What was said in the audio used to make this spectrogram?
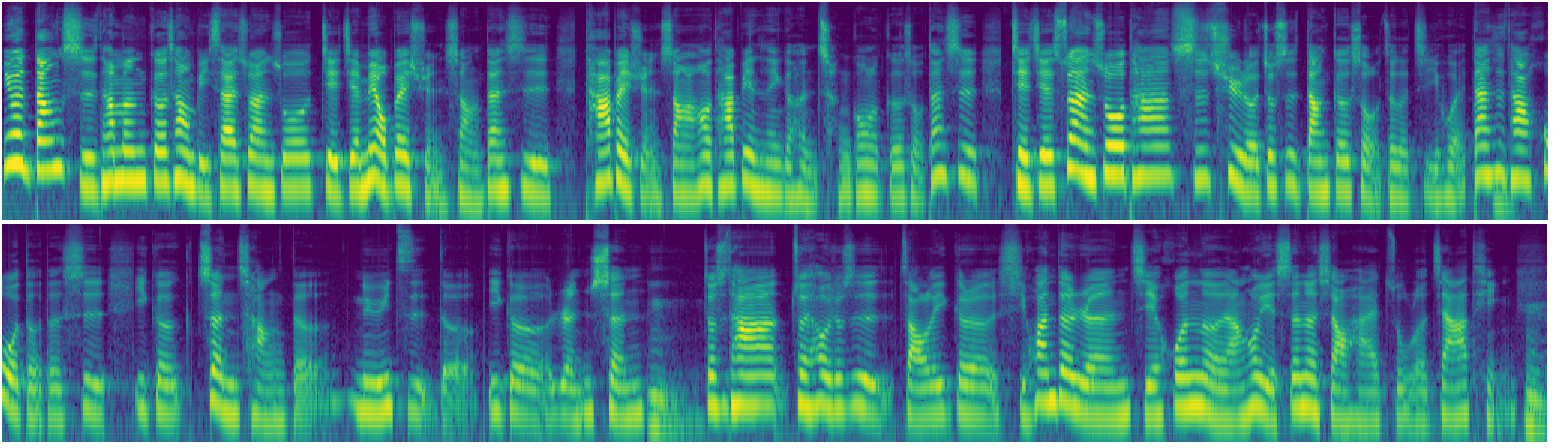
因为当时他们歌唱比赛，虽然说姐姐没有被选上，但是她被选上，然后她变成一个很成功的歌手。但是姐姐虽然说她失去了就是当歌手这个机会，但是她获得的是一个正常的女子的一个人生。嗯，就是她最后就是找了一个喜欢的人，结婚了，然后也生了小孩，组了家庭。嗯，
